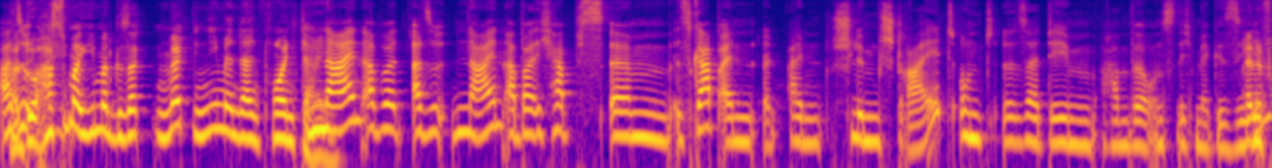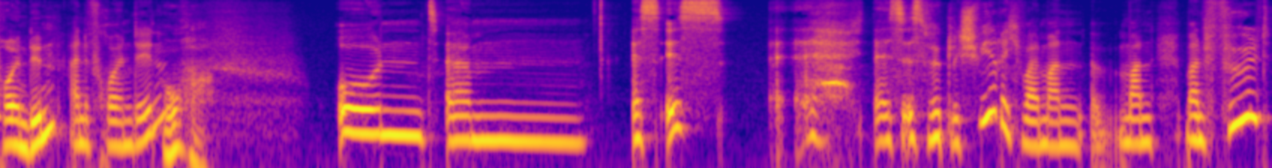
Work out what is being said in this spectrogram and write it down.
Also, also hast du mal jemand gesagt, möchte nie mehr dein Freund sein? Nein, aber also nein, aber ich hab's. Ähm, es gab einen, einen schlimmen Streit und äh, seitdem haben wir uns nicht mehr gesehen. Eine Freundin? Eine Freundin. Oha. Und ähm, es ist. äh, Es ist wirklich schwierig, weil man, man, man fühlt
